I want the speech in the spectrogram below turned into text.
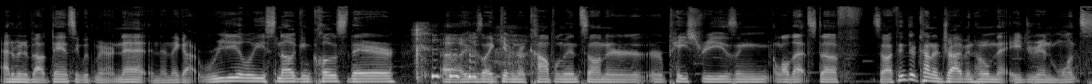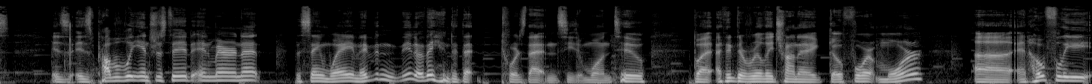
adamant about dancing with Marinette, and then they got really snug and close there. Uh, he was like giving her compliments on her, her pastries and all that stuff. So I think they're kind of driving home that Adrien wants is is probably interested in Marinette. the same way, and they've been you know they hinted that towards that in season one too, but I think they're really trying to go for it more, uh, and hopefully.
